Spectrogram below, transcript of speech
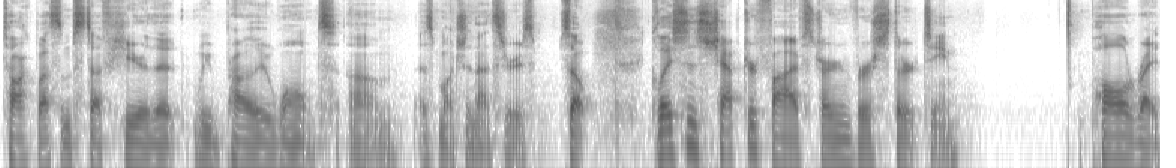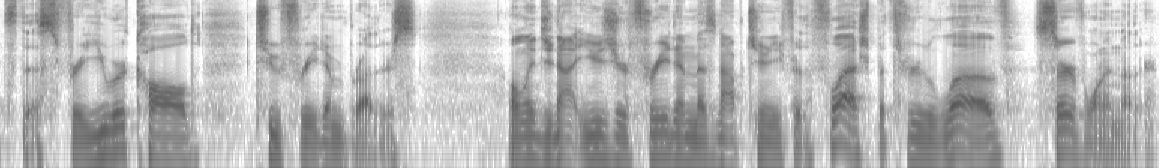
talk about some stuff here that we probably won't um, as much in that series. So, Galatians chapter 5, starting verse 13. Paul writes this For you were called to freedom, brothers. Only do not use your freedom as an opportunity for the flesh, but through love serve one another.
